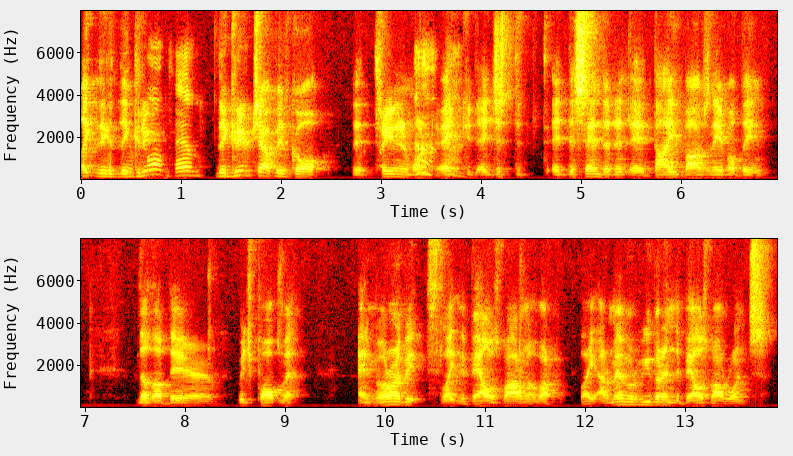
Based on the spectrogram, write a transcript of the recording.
like the the You group the group chat we've got the training one. It could- it just it descended into dive bars in Aberdeen the other day. Yeah. which popped me. And we were on about like the Bells Bar and whatever. Like I remember we were in the Bells Bar once,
